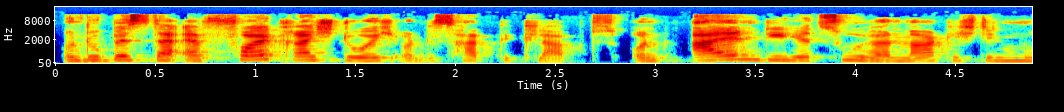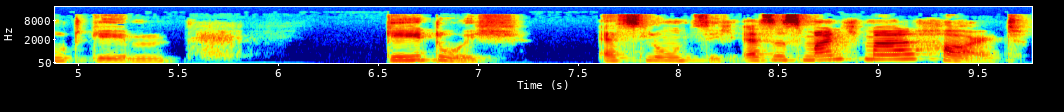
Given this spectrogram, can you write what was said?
Und du bist da erfolgreich durch und es hat geklappt. Und allen, die hier zuhören, mag ich den Mut geben. Geh durch. Es lohnt sich. Es ist manchmal hart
